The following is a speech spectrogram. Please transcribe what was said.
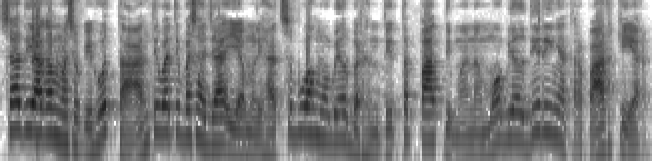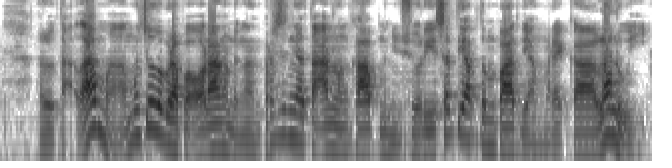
Saat ia akan memasuki hutan, tiba-tiba saja ia melihat sebuah mobil berhenti tepat di mana mobil dirinya terparkir. Lalu tak lama muncul beberapa orang dengan persenjataan lengkap menyusuri setiap tempat yang mereka lalui.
